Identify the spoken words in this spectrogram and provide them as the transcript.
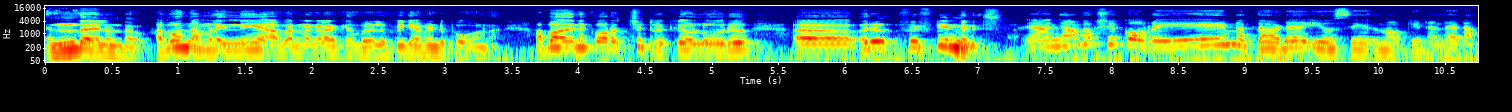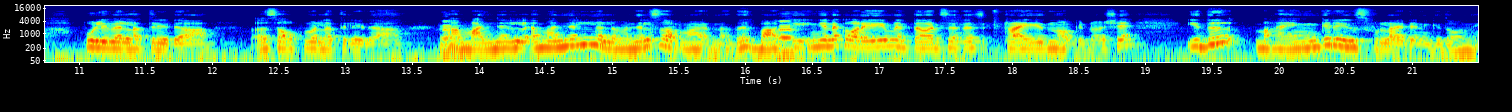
എന്തായാലും ഉണ്ടാവും. അപ്പോൾ നമ്മൾ ഇന്ന് ഈ ആഭരണങ്ങളൊക്കെ വെളുപ്പിക്കാൻ വേണ്ടി പോവാണ്. അപ്പോൾ അതിന് കുറച്ച് ട്രിക്കേ ഉള്ളൂ. ഒരു ഒരു ഫിഫ്റ്റീൻ മിനിറ്റ്സ് ഞാൻ- പക്ഷെ കൊറേ മെത്തേഡ് യൂസ് ചെയ്ത് നോക്കിയിട്ടുണ്ട് കേട്ടാ. പുളി വെള്ളത്തിലിടുക സോപ്പ് വെള്ളത്തിലിടുക മഞ്ഞൾ മഞ്ഞളിലല്ല മഞ്ഞൾ സ്വർണം ഇടുന്നത്. ബാക്കി ഇങ്ങനെ കുറെ മെത്തേഡ്സ് ഒക്കെ ട്രൈ ചെയ്ത് നോക്കിയിട്ടുണ്ട്. പക്ഷെ ഇത് ഭയങ്കര യൂസ്ഫുൾ ആയിട്ട് എനിക്ക് തോന്നി.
